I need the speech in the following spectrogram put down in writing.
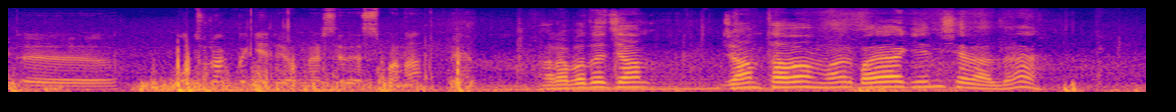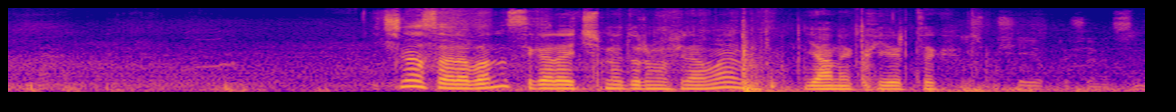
e, oturaklı geliyor Mercedes bana. Arabada cam cam tavan var. Bayağı geniş herhalde ha. İçi nasıl arabanın? Sigara içme durumu falan var mı? Yanık, yırtık. Hiçbir şey yok döşemesinde.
